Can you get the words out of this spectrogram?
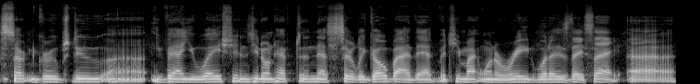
certain groups do uh, evaluations. You don't have to necessarily go by that, but you might want to read what it is they say uh,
